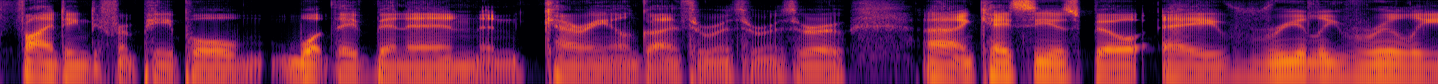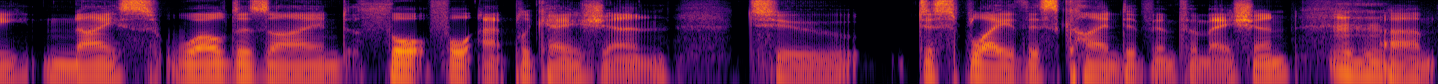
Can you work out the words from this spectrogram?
finding different people, what they've been in, and carrying on going through and through and through. Uh, and Casey has built a really, really nice, well designed, thoughtful application to display this kind of information. Um,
